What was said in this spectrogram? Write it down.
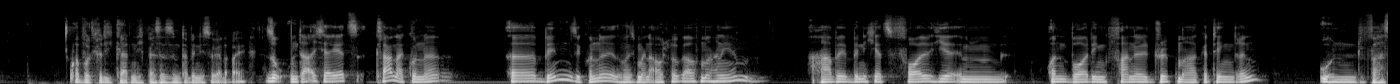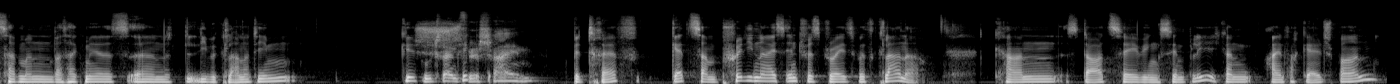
Obwohl Kreditkarten nicht besser sind, da bin ich sogar dabei. So, und da ich ja jetzt Klarna-Kunde äh, bin, Sekunde, jetzt muss ich meine Outlook aufmachen hier, habe, bin ich jetzt voll hier im Onboarding Funnel Drip Marketing drin und was hat man, was hat mir das äh, liebe Klarna-Team geschickt? Gutschein für Schein. Betreff Get some pretty nice interest rates with Klarna. Kann Start Saving Simply. Ich kann einfach Geld sparen.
